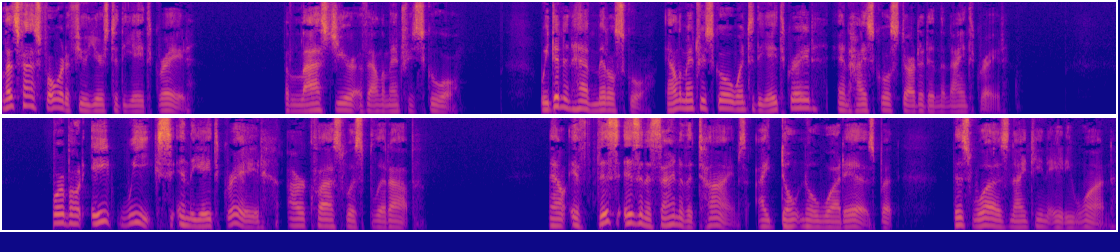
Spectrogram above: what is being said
let's fast forward a few years to the eighth grade, the last year of elementary school. We didn't have middle school. Elementary school went to the eighth grade, and high school started in the ninth grade. For about eight weeks in the eighth grade, our class was split up. Now, if this isn't a sign of the times, I don't know what is, but this was 1981.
